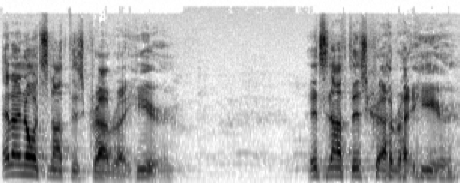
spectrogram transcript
And I know it's not this crowd right here. It's not this crowd right here.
